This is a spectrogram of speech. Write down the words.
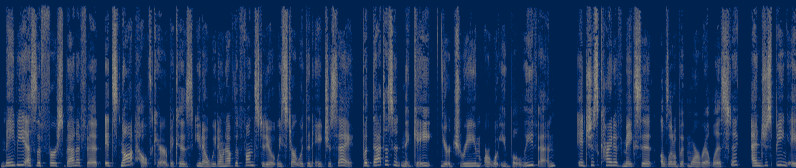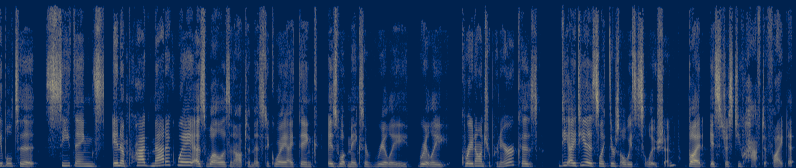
Maybe as the first benefit, it's not healthcare because, you know, we don't have the funds to do it. We start with an HSA. But that doesn't negate your dream or what you believe in. It just kind of makes it a little bit more realistic and just being able to see things in a pragmatic way as well as an optimistic way, I think, is what makes a really, really great entrepreneur because the idea is like there's always a solution, but it's just you have to find it,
